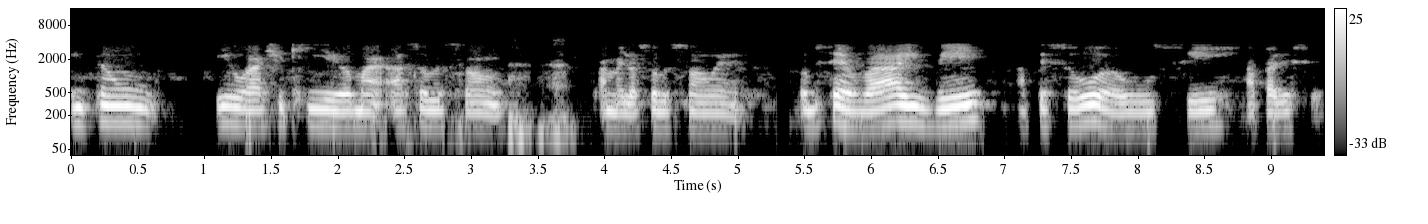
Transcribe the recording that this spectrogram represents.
Então, eu acho que uma, a solução, a melhor solução é observar e ver a pessoa ou o ser aparecer.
